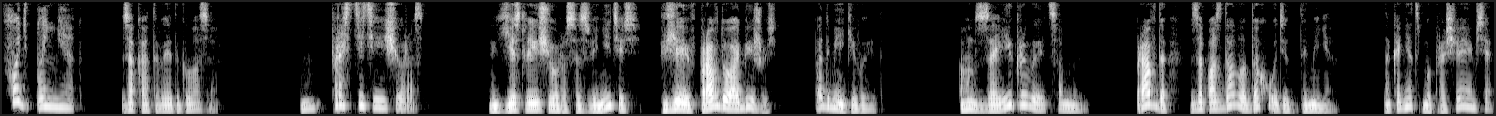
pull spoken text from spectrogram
«Хоть бы нет», — закатывает глаза. «Простите еще раз». «Если еще раз извинитесь, я и вправду обижусь», — подмигивает. Он заигрывает со мной. Правда, запоздало доходит до меня. Наконец мы прощаемся,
